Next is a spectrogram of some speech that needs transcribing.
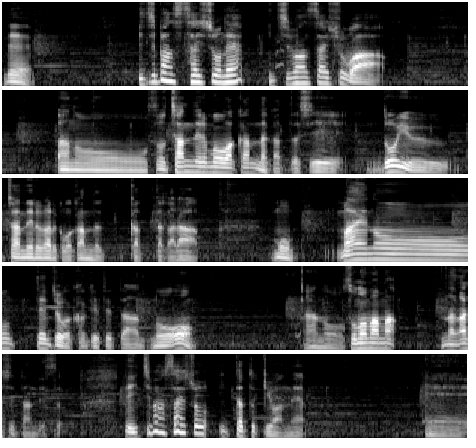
で一番最初ね一番最初はあのー、そのチャンネルも分かんなかったしどういうチャンネルがあるか分かんなかったからもう前の店長がかけてたのをあのそのまま流してたんです。で一番最初行った時はねえ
